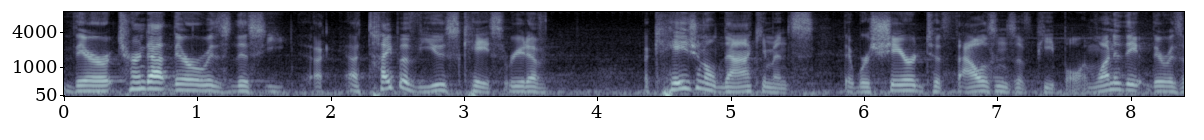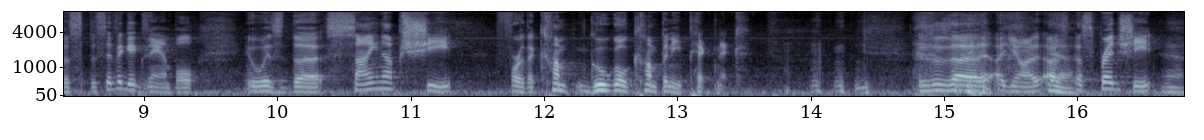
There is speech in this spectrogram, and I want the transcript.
There turned out there was this a, a type of use case where you'd have occasional documents that were shared to thousands of people. And one of the there was a specific example. It was the sign-up sheet for the com- Google company picnic. this was a, a, you know a, Yeah. a spreadsheet. Yeah.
